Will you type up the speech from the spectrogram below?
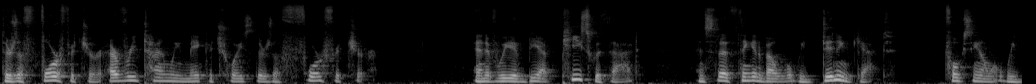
There's a forfeiture. Every time we make a choice, there's a forfeiture. And if we be at peace with that, instead of thinking about what we didn't get, focusing on what we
